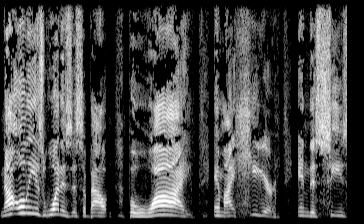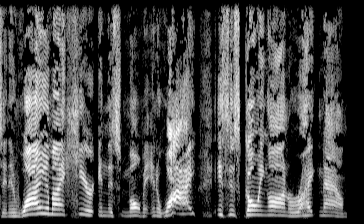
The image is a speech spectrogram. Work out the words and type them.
Not only is what is this about, but why am I here in this season? And why am I here in this moment? And why is this going on right now?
